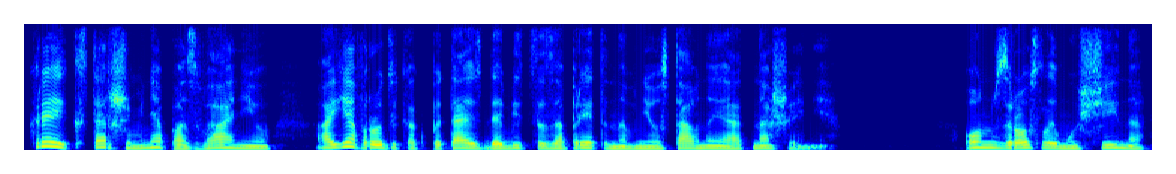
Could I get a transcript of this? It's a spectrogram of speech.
Крейг старше меня по званию, а я вроде как пытаюсь добиться запрета на внеуставные отношения. Он взрослый мужчина,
